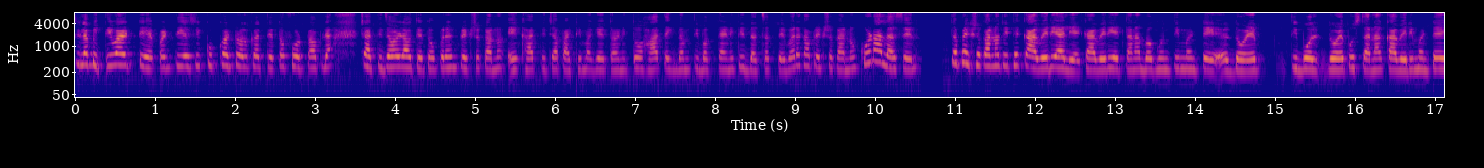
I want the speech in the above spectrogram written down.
तिला भीती वाटते पण ती अशी खूप कंट्रोल करते. तो फोटो आपल्या छातीजवळ लावते. तोपर्यंत प्रेक्षकांनो एक हात तिच्या पाठीमागे येतो आणि तो हात एकदम ती बघते आणि ती दचकते. बरं का प्रेक्षकांनो? कोण आलं असेल? तर प्रेक्षकांना तिथे कावेरी आली आहे कावेरी येताना बघून ती म्हणते डोळे ती बोल डोळे पुसताना कावेरी म्हणते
